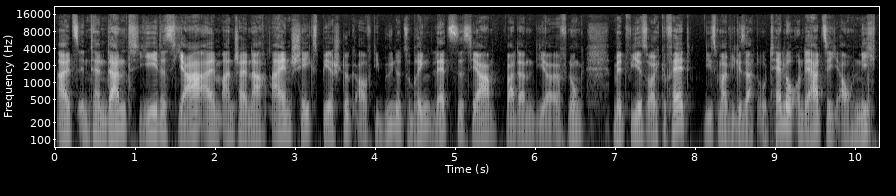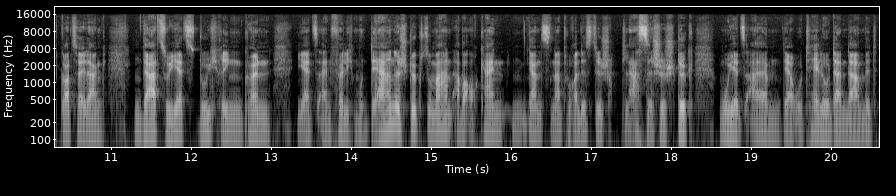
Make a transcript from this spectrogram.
als Intendant jedes Jahr allem Anschein nach ein Shakespeare-Stück auf die Bühne zu bringen. Letztes Jahr war dann die Eröffnung mit Wie es euch gefällt Welt. Diesmal, wie gesagt, Othello. Und er hat sich auch nicht, Gott sei Dank, dazu jetzt durchringen können, jetzt ein völlig modernes Stück zu machen, aber auch kein ganz naturalistisch klassisches Stück, wo jetzt ähm, der Othello dann da mit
